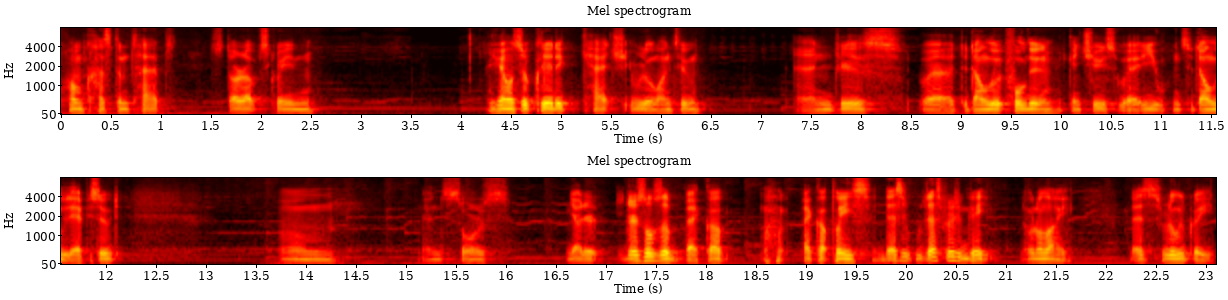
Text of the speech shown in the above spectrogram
Chrome custom tabs startup screen. You can also clear the cache if you want to. And just where the download folder you can choose where you want to download the episode. Um and source. Yeah there, there's also backup backup place that's that's pretty great. Not gonna lie. That's really great.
